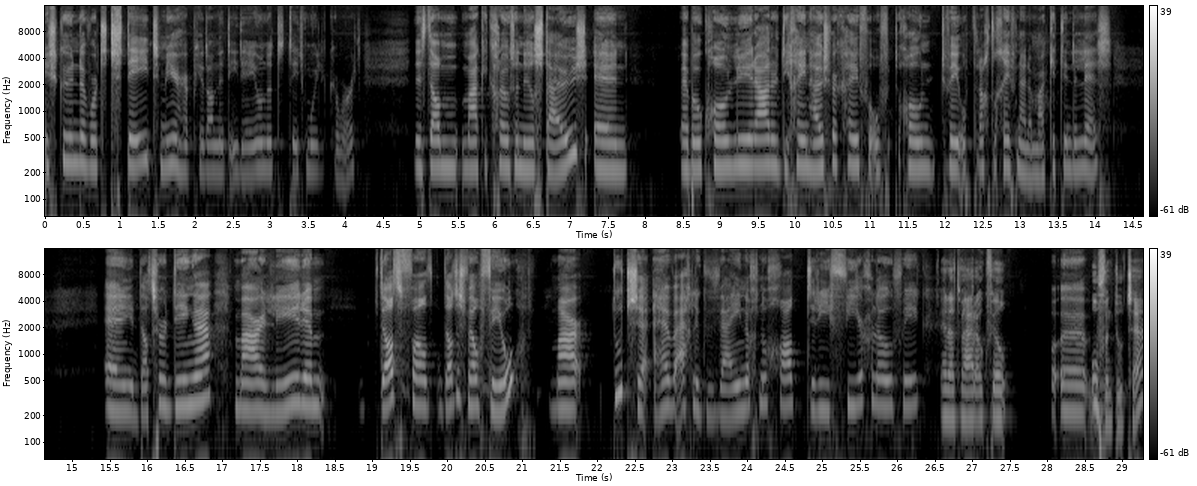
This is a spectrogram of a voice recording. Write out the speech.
wiskunde wordt het steeds meer, heb je dan het idee, omdat het steeds moeilijker wordt. Dus dan maak ik grotendeels thuis. En we hebben ook gewoon leraren die geen huiswerk geven of gewoon twee opdrachten geven. Nou, dan maak je het in de les. En dat soort dingen. Maar leren, dat, valt, dat is wel veel. Maar toetsen hebben we eigenlijk weinig nog gehad. Drie, vier geloof ik. En dat waren ook veel Eh, oefentoetsen, hè?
